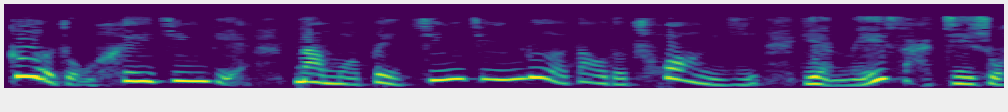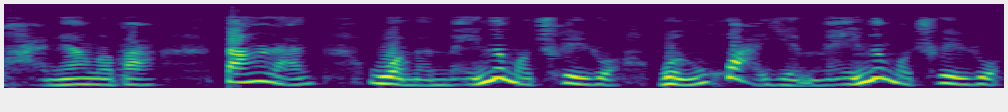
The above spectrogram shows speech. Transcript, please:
各种黑经典，那么被津津乐道的创意也没啥技术含量了吧？当然，我们没那么脆弱，文化也没那么脆弱。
